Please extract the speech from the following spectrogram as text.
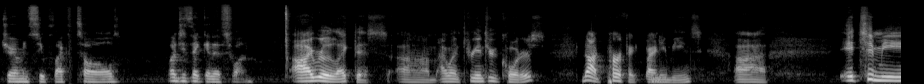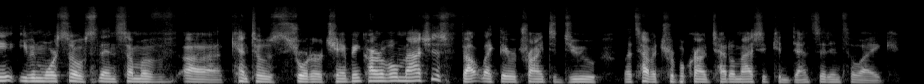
German suplex hold. What do you think of this one? I really like this. Um, I went three and three quarters, not perfect by any means. Uh, it to me, even more so than some of uh, Kento's shorter champion carnival matches, felt like they were trying to do let's have a triple crown title match and condense it into like,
